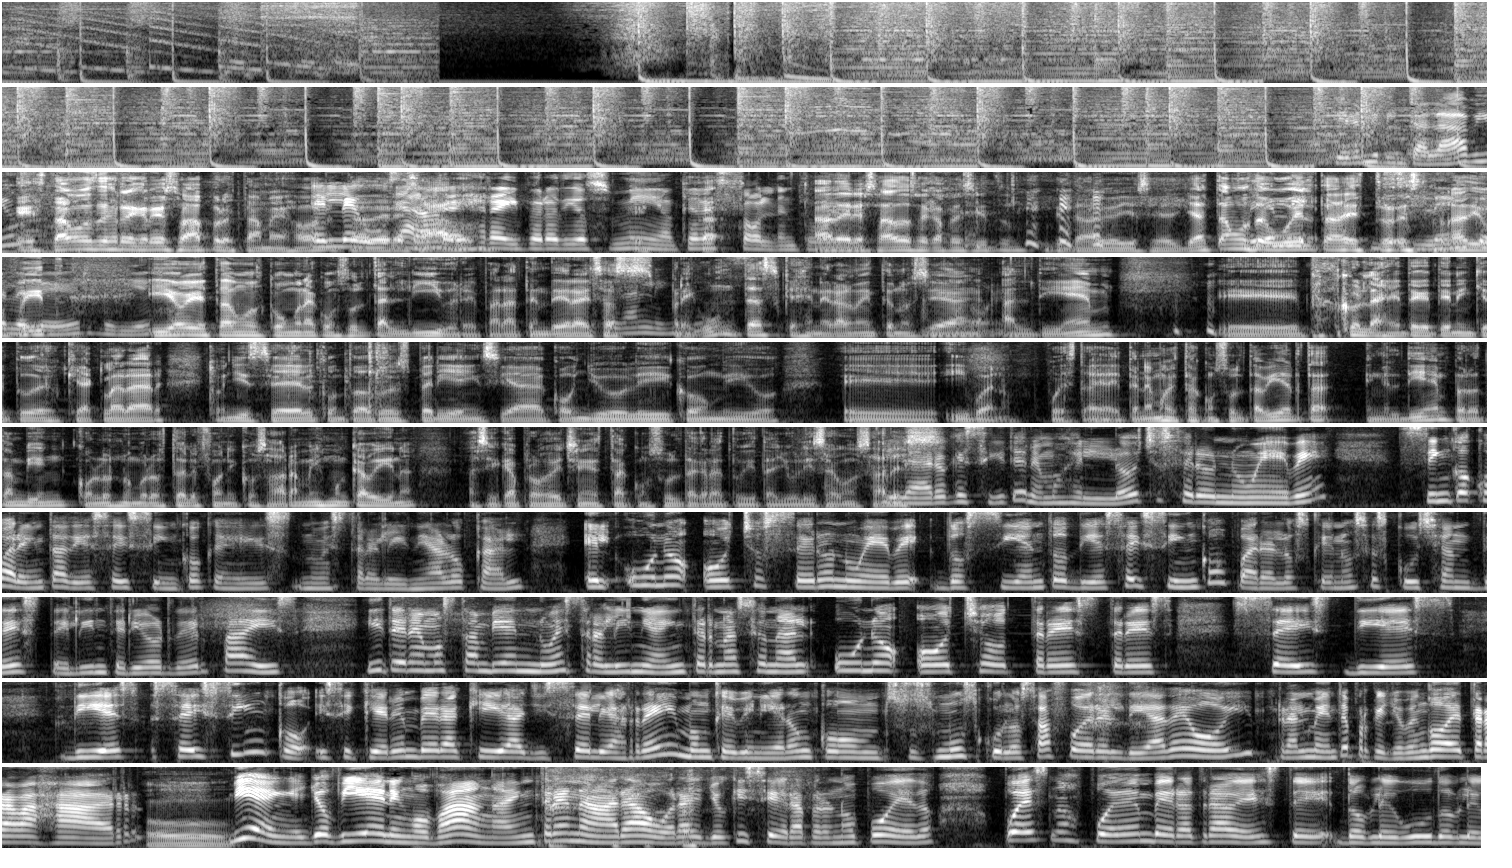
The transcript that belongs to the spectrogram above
Estamos de regreso. Ah, pero está mejor. Él le gusta. rey, pero Dios mío, qué desorden tu Aderezado ese cafecito. ya estamos de vuelta. Esto es Radio Fit. y hoy estamos con una consulta libre para atender a esas preguntas que generalmente nos llegan al DM, eh, con la gente que tiene inquietudes que aclarar, con Giselle, con toda tu experiencia, con Julie, conmigo. Eh, y bueno, pues eh, tenemos esta consulta abierta en el DM, pero también con los números telefónicos ahora mismo en cabina. Así que aprovechen esta consulta gratuita. Yulisa González. Claro que sí, tenemos el 809-540-165, que es nuestra línea local. El 1809-21065 para los que nos escuchan desde el interior del país. Y tenemos también nuestra línea internacional 1833 610 1065. Y si quieren ver aquí a Giselia Raymond, que vinieron con sus músculos afuera el día de hoy, realmente, porque yo vengo de trabajar. Oh. Bien, ellos vienen o van a entrenar ahora, yo quisiera, pero no puedo, pues nos pueden ver a través de www.solfm.com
